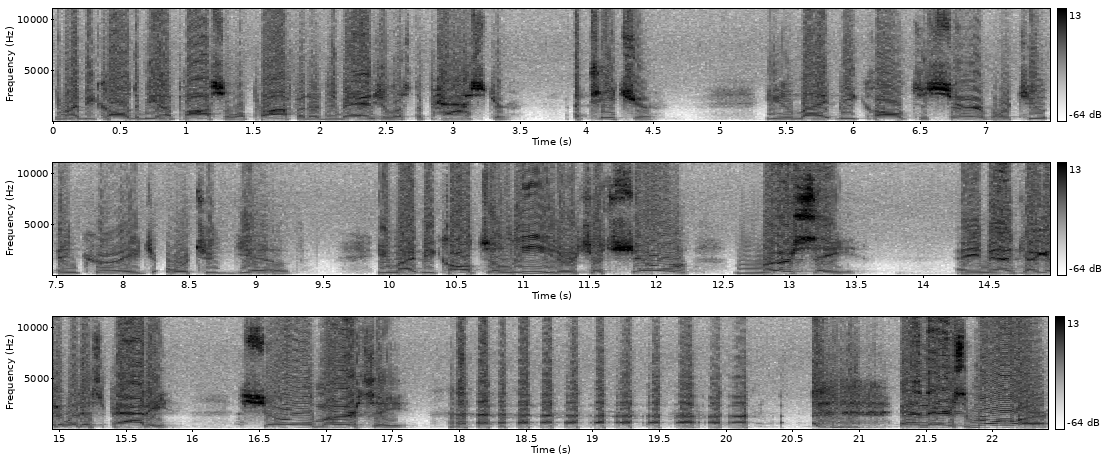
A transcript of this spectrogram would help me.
You might be called to be an apostle, a prophet, an evangelist, a pastor, a teacher. You might be called to serve or to encourage or to give. You might be called to lead or to show mercy. Amen. Can I get it with us, Patty? Show mercy. and there's more.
